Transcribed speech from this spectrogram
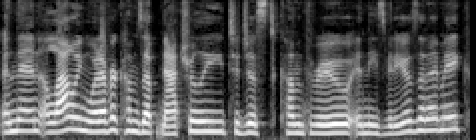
and then allowing whatever comes up naturally to just come through in these videos that I make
